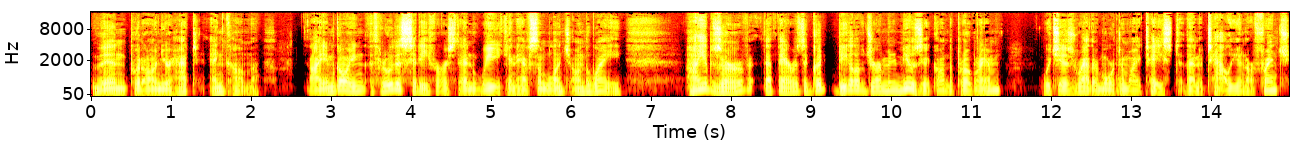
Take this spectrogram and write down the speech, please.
"Then put on your hat and come. I am going through the city first, and we can have some lunch on the way. I observe that there is a good deal of German music on the programme, which is rather more to my taste than Italian or French.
